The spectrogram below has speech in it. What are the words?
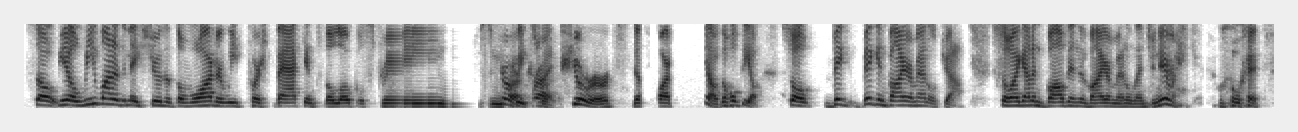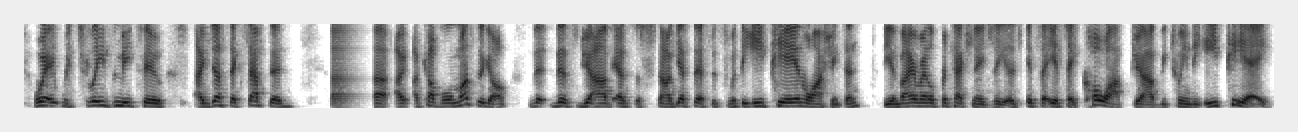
so you know, we wanted to make sure that the water we pushed back into the local streams and Sure, creeks right. were purer than the water. You know, the whole deal. So big, big environmental job. So I got involved in environmental engineering, which leads me to I just accepted uh, a, a couple of months ago th- this job as a, now get this it's with the EPA in Washington, the Environmental Protection Agency. It's, it's a it's a co-op job between the EPA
